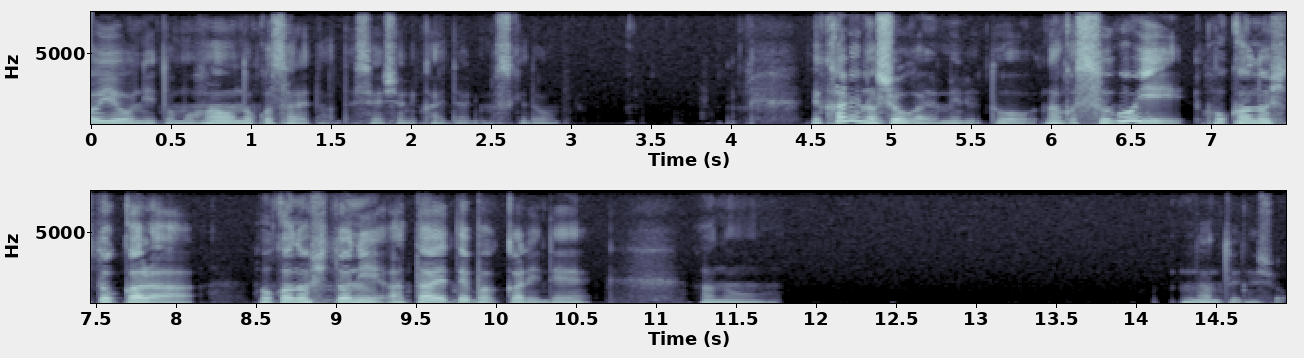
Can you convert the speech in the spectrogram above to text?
うようにと模範を残されたって聖書に書いてありますけどで彼の生涯を見るとなんかすごい他の人から他の人に与えてばっかりであの何て言うんでしょう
